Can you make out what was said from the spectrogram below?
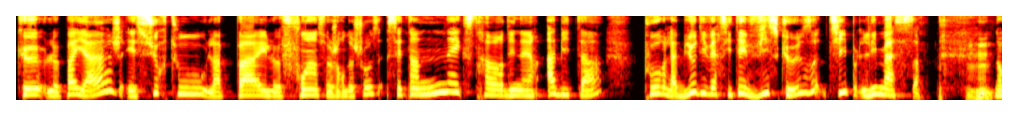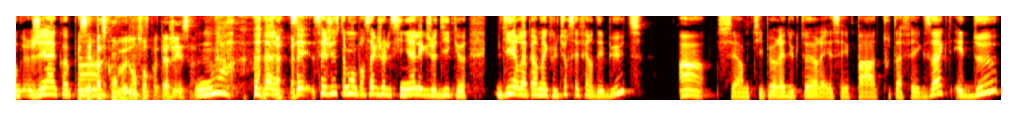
que le paillage et surtout la paille, le foin, ce genre de choses, c'est un extraordinaire habitat pour la biodiversité visqueuse type limace. Mhm. Donc j'ai un copain. C'est pas ce qu'on veut dans son potager, ça. Non, c'est justement pour ça que je le signale et que je dis que dire la permaculture, c'est faire des buts. Un, c'est un petit peu réducteur et c'est pas tout à fait exact. Et deux,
